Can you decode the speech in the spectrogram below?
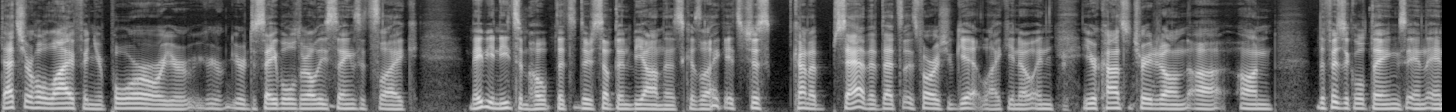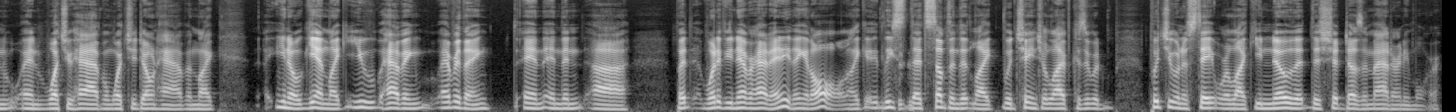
that's your whole life and you're poor or you're you're you're disabled or all these things, it's like maybe you need some hope that there's something beyond this because like it's just kind of sad that that's as far as you get, like you know, and you're concentrated on uh on the physical things and and and what you have and what you don't have and like you know again like you having everything and and then uh but what if you never had anything at all? Like at least that's something that like would change your life because it would put you in a state where like you know that this shit doesn't matter anymore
